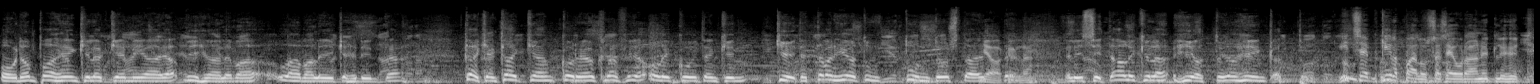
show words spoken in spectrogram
oudompaa henkilökemiaa ja vihailevaa lavaliikehdintää. Kaiken kaikkiaan koreografia oli kuitenkin kiitettävän hiotun tuntusta. Että, Joo, kyllä. Eli sitä oli kyllä hiottu ja hinkattu. Itse kilpailussa seuraa nyt lyhyt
